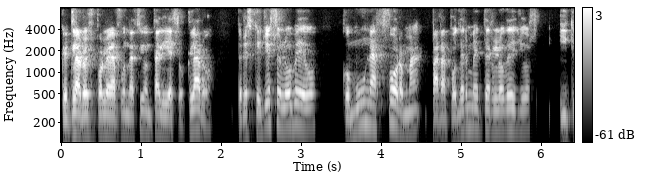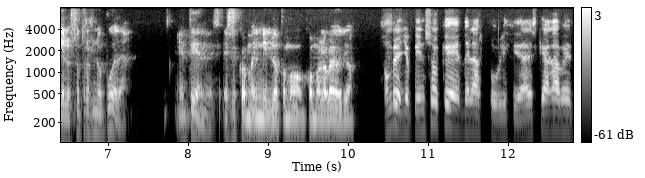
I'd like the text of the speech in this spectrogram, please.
que, claro, es por la fundación tal y eso, claro, pero es que yo se lo veo como una forma para poder meterlo de ellos y que los otros no puedan, ¿entiendes? Eso es como, lo, como, como lo veo yo. Hombre, yo pienso que de las publicidades que haga B, eh,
